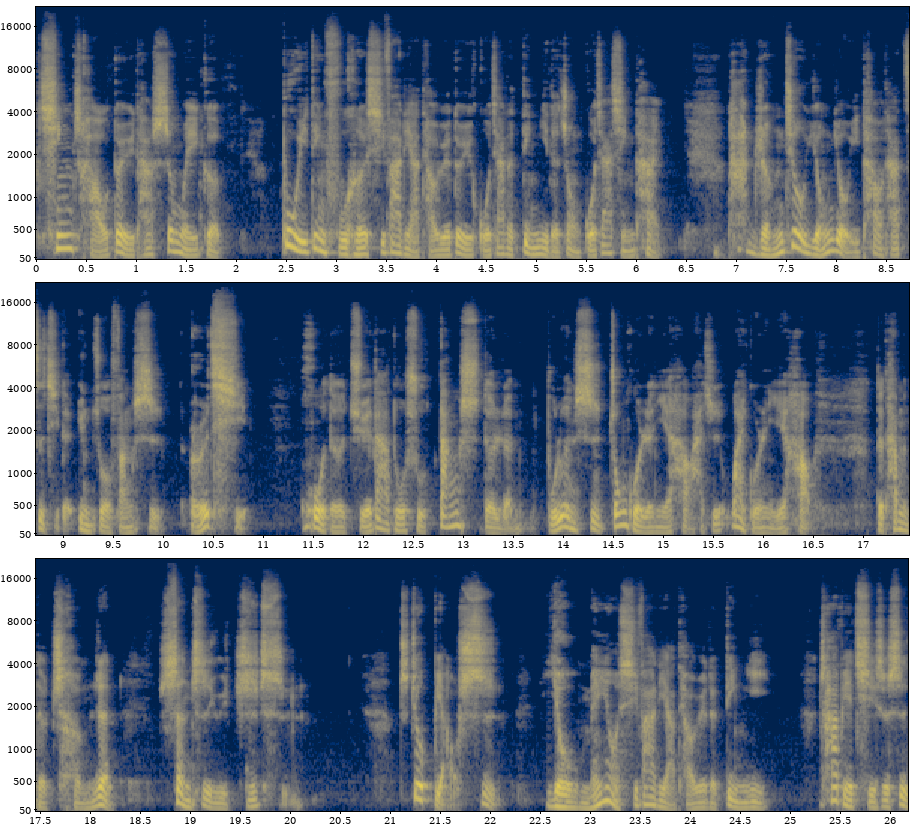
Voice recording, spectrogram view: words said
清朝对于它身为一个不一定符合西法利亚条约对于国家的定义的这种国家形态，他仍旧拥有一套他自己的运作方式，而且获得绝大多数当时的人，不论是中国人也好，还是外国人也好，的他们的承认，甚至于支持，这就表示有没有西法利亚条约的定义？差别其实是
